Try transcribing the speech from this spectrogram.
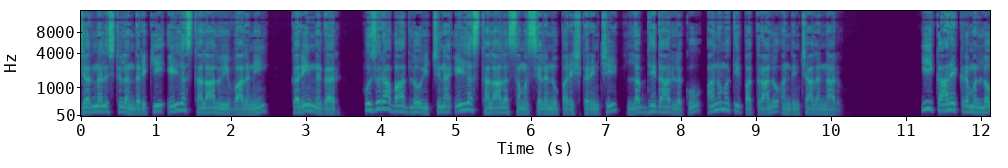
జర్నలిస్టులందరికీ ఇళ్ళ స్థలాలు ఇవ్వాలని కరీంనగర్ హుజురాబాద్లో ఇచ్చిన ఇళ్ళ స్థలాల సమస్యలను పరిష్కరించి లబ్ధిదారులకు అనుమతి పత్రాలు అందించాలన్నారు. ఈ కార్యక్రమంలో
